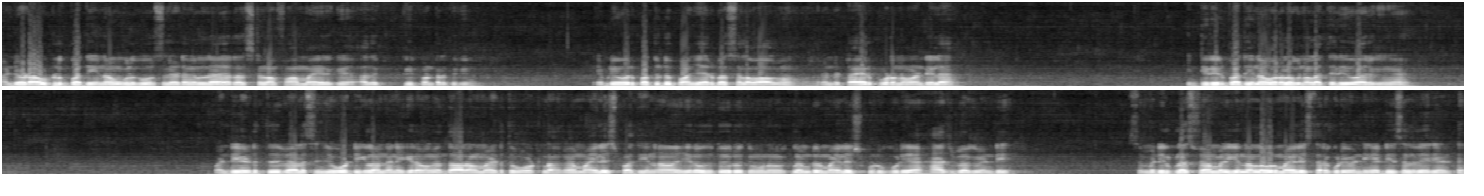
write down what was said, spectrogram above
வண்டியோட அவுட்லுக் பார்த்தீங்கன்னா உங்களுக்கு ஒரு சில இடங்களில் ரஸ்ட் எல்லாம் ஃபார்ம் ஆகிருக்கு அதை க்ளீன் பண்ணுறதுக்கு எப்படியும் ஒரு பத்து டு பாஞ்சாயிரரூபா செலவாகும். ரெண்டு டயர் போடணும் வண்டியில். இன்டீரியர் பார்த்தீங்கன்னா ஓரளவுக்கு நல்லா தெளிவாக இருக்குங்க. வண்டி எடுத்து வேலை செஞ்சு ஓட்டிக்கலாம்னு நினைக்கிறவங்க தாராளமாக எடுத்து ஓட்டலாங்க. மைலேஜ் பார்த்தீங்கன்னா இருபது டு இருபத்தி மூணு கிலோமீட்டர் மைலேஜ் கொடுக்கக்கூடிய ஹேட்ச்பேக் வண்டி. ஸோ மிடில் கிளாஸ் ஃபேமிலிக்கு நல்ல ஒரு மைலேஜ் தரக்கூடிய வண்டிங்க. டீசல் வேரியண்ட்டு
